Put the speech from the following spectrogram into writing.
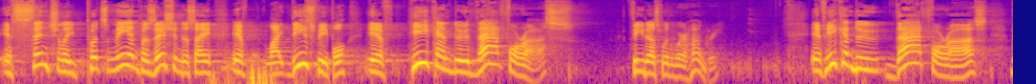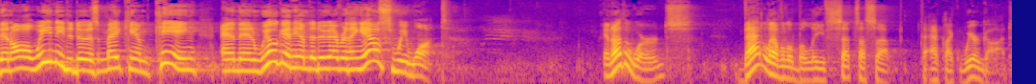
essentially puts me in position to say, if, like these people, if he can do that for us, feed us when we're hungry. If He can do that for us, then all we need to do is make Him king, and then we'll get Him to do everything else we want. In other words, that level of belief sets us up to act like we're God,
